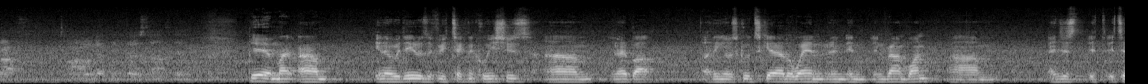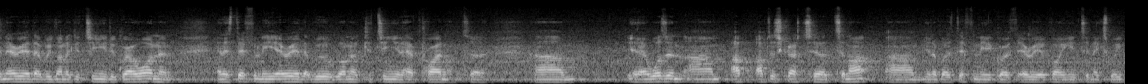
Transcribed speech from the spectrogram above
rough time it in the first half there. Yeah, mate. Um, you know, we did. There was a few technical issues. Um, you know, but I think it was good to get out of the way in, in, in, in round one. And just it, it's an area that we're going to continue to grow on, and, and it's definitely an area that we we're going to continue to have pride on. So, um, you know, it wasn't um, up up to scratch to, tonight. Um, you know, but it's definitely a growth area going into next week.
